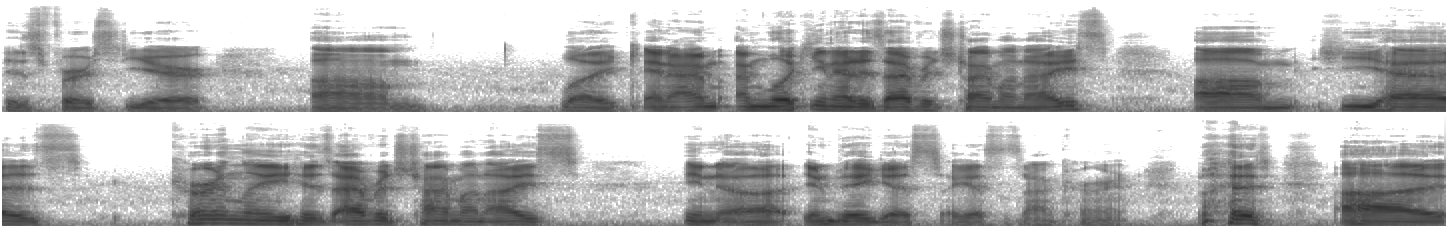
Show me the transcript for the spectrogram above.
his first year. Um, like, and I'm I'm looking at his average time on ice. Um, he has currently his average time on ice in uh in Vegas. I guess it's not current, but uh,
